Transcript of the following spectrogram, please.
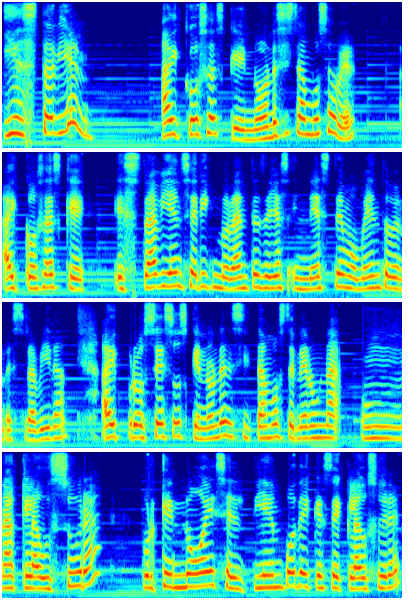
y está bien. Hay cosas que no necesitamos saber, hay cosas que está bien ser ignorantes de ellas en este momento de nuestra vida. Hay procesos que no necesitamos tener una, una clausura porque no es el tiempo de que se clausure.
